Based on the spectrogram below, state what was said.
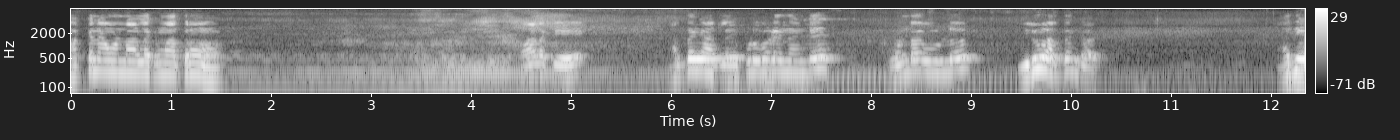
పక్కనే ఉన్న వాళ్ళకి మాత్రం వాళ్ళకి అర్థం కావట్లేదు. ఎప్పుడు కూడా ఏంటంటే ఉండ ఊళ్ళో ఇలువ అర్థం కాదు. అదే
